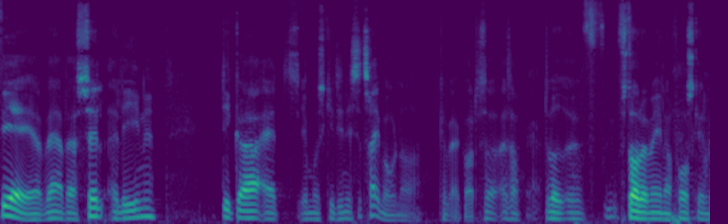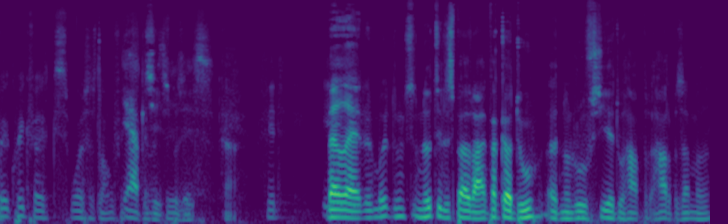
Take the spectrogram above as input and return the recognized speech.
ferie, at være selv alene, det gør, at jeg måske de næste tre måneder kan være godt. Så, altså, ja. du ved, øh, forstår du, hvad jeg mener, forskellen? Quick, quick fix versus long fix. Ja, præcis, præcis. Ja. Fedt. Hvad er, nu er nødt til at spørge dig, hvad gør du, når du siger, at du har, har det på samme måde?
